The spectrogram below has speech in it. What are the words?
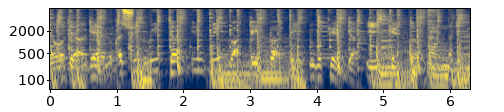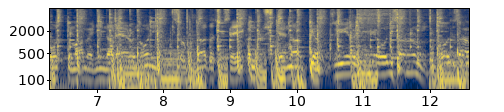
日筋肉痛でお手上げ昔みたいにはいっぱい動けりゃいいけどこんなにもっとマメになれるのに規則正しい生活してなきゃ次の日おじさんおじさん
